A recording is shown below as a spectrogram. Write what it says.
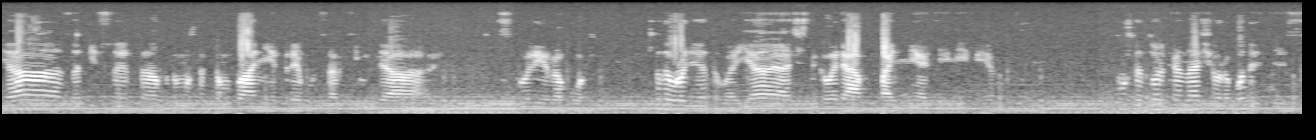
Я записываю это, потому что компании требуется архив для истории работы. Что-то вроде этого. Я, честно говоря, понятия не имею. Потому что только начал работать здесь.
